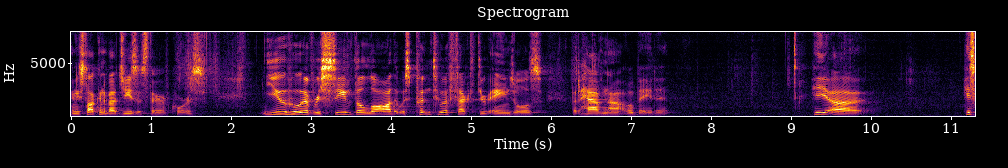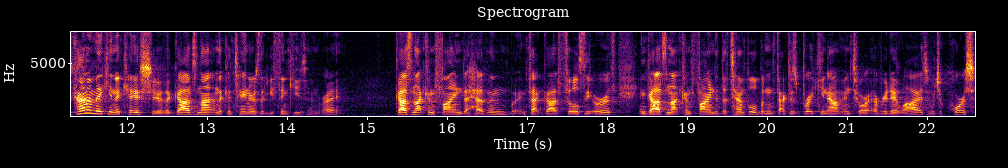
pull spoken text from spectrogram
And he's talking about Jesus there, of course. You who have received the law that was put into effect through angels, but have not obeyed it. He, uh, he's kind of making a case here that God's not in the containers that you think he's in, right? God's not confined to heaven, but in fact, God fills the earth. And God's not confined to the temple, but in fact is breaking out into our everyday lives, which, of course,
